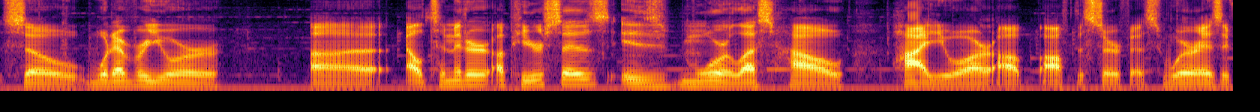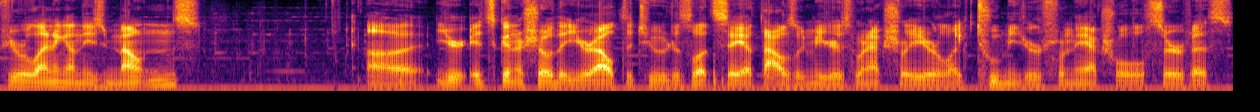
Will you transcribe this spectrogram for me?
So whatever your uh, altimeter up here says is more or less how high you are up off the surface. Whereas if you're landing on these mountains, uh, it's going to show that your altitude is, let's say, a thousand meters when actually you're like two meters from the actual surface.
